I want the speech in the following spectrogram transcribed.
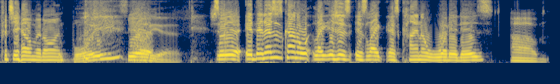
Put your helmet The on. boys. Yeah. Oh, yeah. So yeah, and then that's just kind of like it's just it's like it's kind of what it is. Um,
